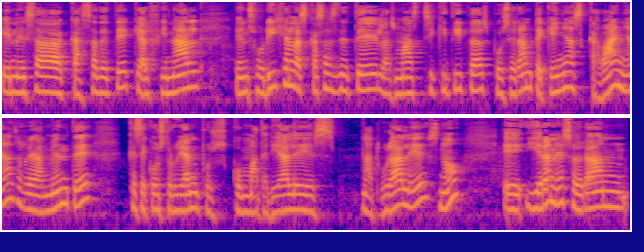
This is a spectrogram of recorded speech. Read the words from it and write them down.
en esa casa de té que al final en su origen las casas de té, las más chiquititas, pues eran pequeñas cabañas realmente que se construían pues, con materiales naturales, ¿no? Eh, y eran eso, eran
